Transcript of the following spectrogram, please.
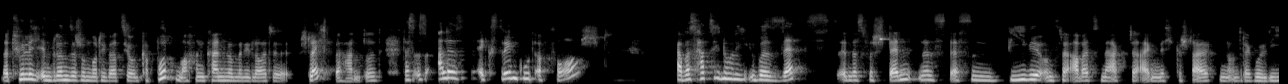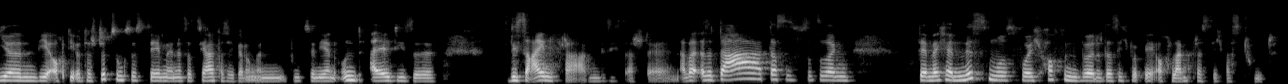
natürlich intrinsische Motivation kaputt machen kann, wenn man die Leute schlecht behandelt. Das ist alles extrem gut erforscht. Aber es hat sich noch nicht übersetzt in das Verständnis dessen, wie wir unsere Arbeitsmärkte eigentlich gestalten und regulieren, wie auch die Unterstützungssysteme in den Sozialversicherungen funktionieren und all diese Designfragen, die sich da stellen. Aber also da, das ist sozusagen der Mechanismus, wo ich hoffen würde, dass sich wirklich auch langfristig was tut.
